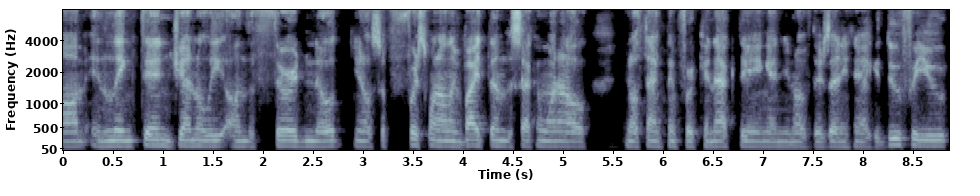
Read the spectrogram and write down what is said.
um, in LinkedIn, generally on the third note. You know, so first one I'll invite them. The second one I'll you know thank them for connecting, and you know if there's anything I could do for you.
